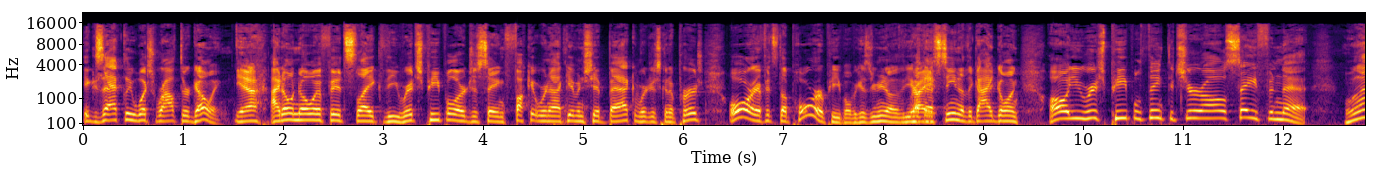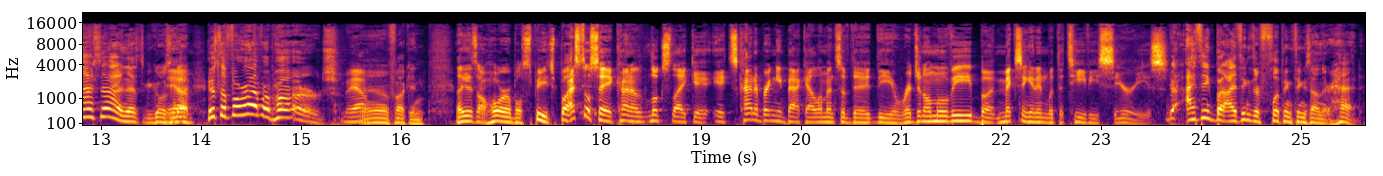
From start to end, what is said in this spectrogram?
exactly which route they're going. Yeah. I don't know if it's like the rich people are just saying "fuck it," we're not giving shit back, and we're just going to purge, or if it's the poorer people because you know you have that scene of the guy going, "All you rich people think that you're all safe in that." Well, that's not. That goes. Yeah. Yeah. It's a forever purge. Yeah. fucking like it's a horrible speech, but I still say it kind of looks like it, it's kind of bringing back elements of the the original movie, but mixing it in with the TV series. I think, but I think they're flipping things on their head.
